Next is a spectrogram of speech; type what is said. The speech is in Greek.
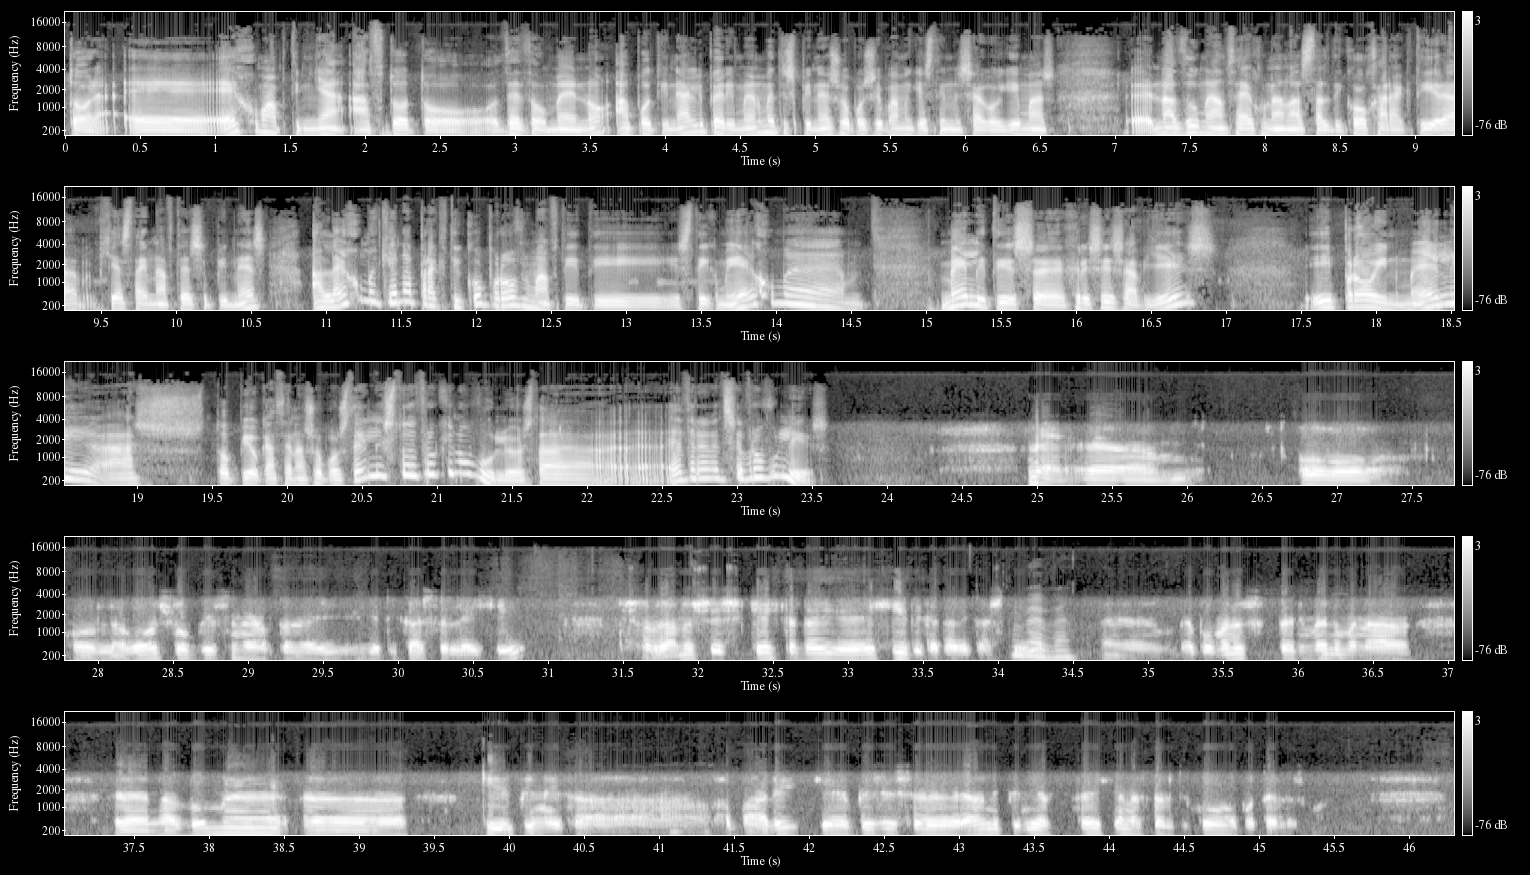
Τώρα, ε, έχουμε από τη μια αυτό το δεδομένο, από την άλλη περιμένουμε τις ποινές όπως είπαμε και στην εισαγωγή μας ε, να δούμε αν θα έχουν ανασταλτικό χαρακτήρα, ποιες θα είναι αυτές οι ποινές, αλλά έχουμε και ένα πρακτικό πρόβλημα αυτή τη στιγμή. Έχουμε μέλη της ε, Χρυσής Αυγής, ή πρώην μέλη, ας το πει ο καθένας όπως θέλει, στο Ευρωκοινοβούλιο, στα έδρανα της Ευρωβουλής. Ναι, ε, ο, ο λαγός, ο οποίος είναι από τα ηγετικά στελέχη της οργάνωσης και έχει, κατα... έχει ήδη καταδικαστεί. Βέβαια. Ε, επομένως περιμένουμε να, ε, να δούμε ε, τι ποινή θα, θα πάρει και επίσης ε, αν η ποινή αυτή θα έχει ανασταλτικό αποτέλεσμα.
